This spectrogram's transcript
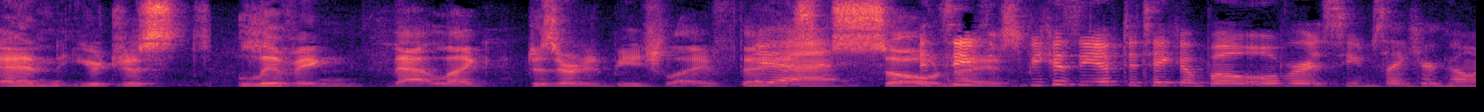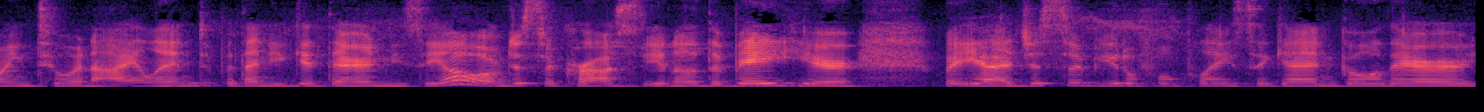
and you're just living that like deserted beach life. That is so it seems, nice. Because you have to take a boat over, it seems like you're going to an island, but then you get there and you see, oh, I'm just across, you know, the bay here. But yeah, just a beautiful place. Again, go there,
